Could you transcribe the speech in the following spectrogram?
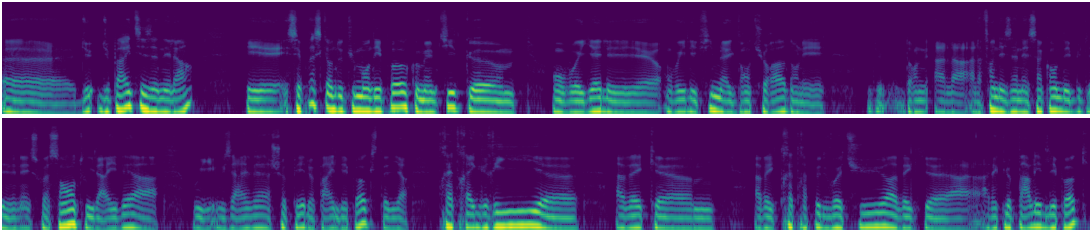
euh, du, du Paris de ces années-là. Et c'est presque un document d'époque, au même titre que euh, on voyait les, films avec Ventura dans les, à, la, fin des années 50, début des années 60, où il arrivait à, où ils, arrivaient à choper le Paris de l'époque, c'est-à-dire très très gris, euh, avec euh, avec très très peu de voitures, avec euh, avec le parler de l'époque.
